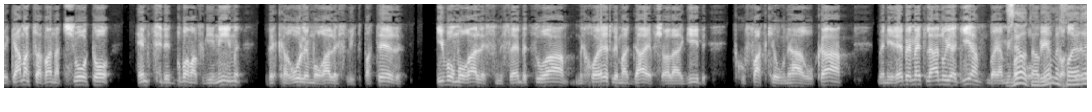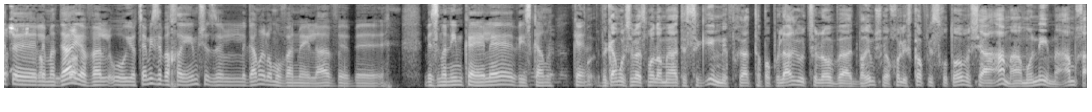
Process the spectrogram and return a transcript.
וגם הצבא נטשו אותו, הם צידדו במפגינים וקראו למורלס להתפטר. איבו מורלס מסיים בצורה מכוערת למדי, אפשר להגיד, תקופת כהונה ארוכה. ונראה באמת לאן הוא יגיע בימים זהו, הקרובים. זהו, אתה אומר מכוערת אה, למדי, אבל הוא יוצא מזה בחיים, שזה לגמרי לא מובן מאליו בזמנים כאלה, והזכרנו... כן. וגם הוא רושם לעצמו לא מעט הישגים מבחינת הפופולריות שלו והדברים שהוא יכול לזקוף לזכותו, ושהעם, ההמונים, העמך,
